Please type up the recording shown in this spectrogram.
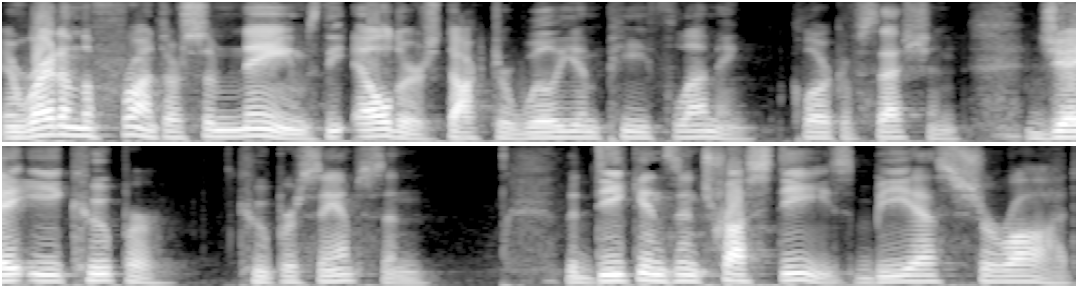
And right on the front are some names. The elders, Dr. William P. Fleming, clerk of session, J.E. Cooper, Cooper Sampson. The deacons and trustees, B.S. Sherrod,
